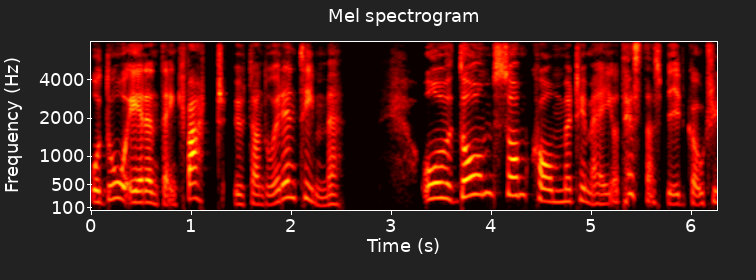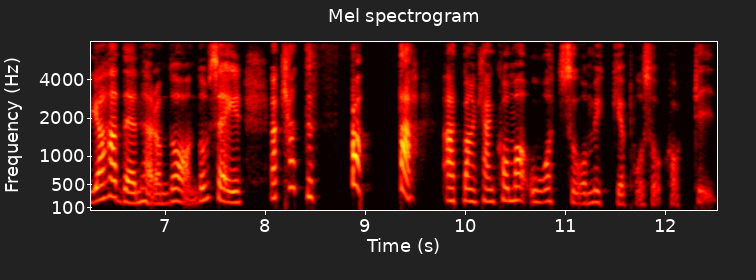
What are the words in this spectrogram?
Och då är det inte en kvart, utan då är det en timme. Och de som kommer till mig och testar speed coaching, jag hade en häromdagen, de säger jag kan inte fatta att man kan komma åt så mycket på så kort tid.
